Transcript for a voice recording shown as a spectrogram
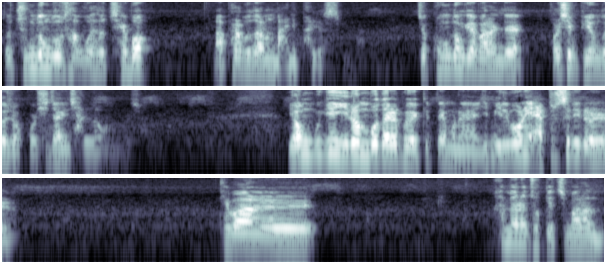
또 중동도 사고 해서 제법 라팔보다는 많이 팔렸습니다. 즉 공동 개발한 게 훨씬 비용도 적고 시장이 잘 나오는 거죠. 영국이 이런 모델을 보였기 때문에 지금 일본이 F3를 개발하면은 좋겠지만은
